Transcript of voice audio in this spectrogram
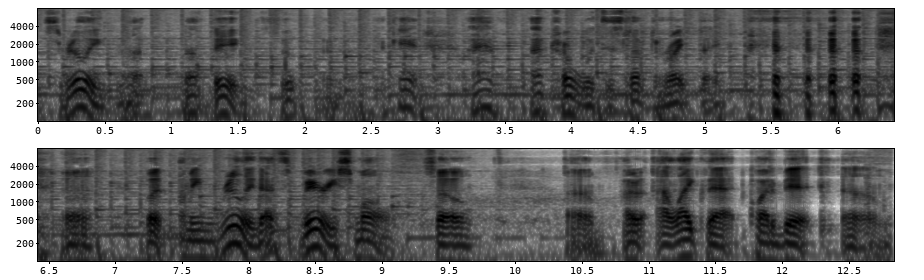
It's really not not big. So I can't. I have I have trouble with this left and right thing. uh, but I mean, really, that's very small. So um, I, I, like that quite a bit. Um,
